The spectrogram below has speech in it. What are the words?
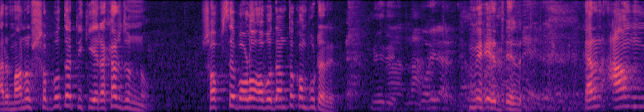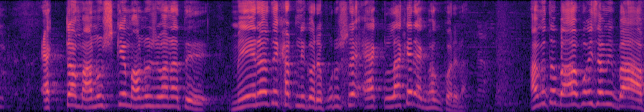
আর মানব সভ্যতা টিকিয়ে রাখার জন্য সবচেয়ে বড় অবদান তো কম্পিউটারের। মেয়েদের। কারণ আম, একটা মানুষকে মানুষ বানাতে মেয়েরা যে খাটনি করে, পুরুষরা এক লাখের এক ভাগ করে না। আমি তো বাপ হয়েছে, আমি বাপ।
